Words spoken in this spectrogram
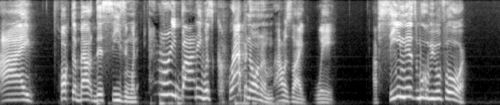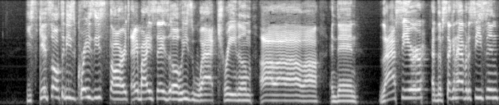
I talked about this season when everybody was crapping on him. I was like, wait, I've seen this movie before. He skits off to these crazy starts. Everybody says, oh, he's whack, trade him, ah, la, la, la. And then last year, at the second half of the season,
